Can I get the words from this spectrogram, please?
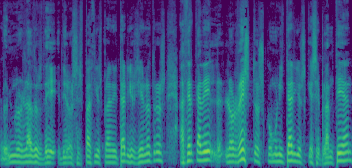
en unos lados de, los espacios planetarios y en otros, acerca de los restos comunitarios que se plantean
